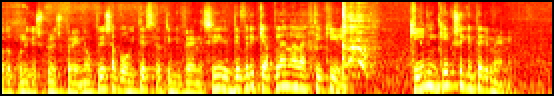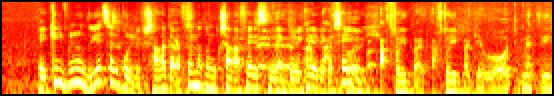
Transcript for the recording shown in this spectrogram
40% που έλεγε ο Σπύρος πριν, ο οποίος απογοητεύτηκε από την κυβέρνηση, δεν βρήκε απλά εναλλακτική. και είναι και έξω και περιμένει. Εκείνη πλέον είναι δουλειά της αντιπολίτευση. Αν θα καταφέρει να τον ξαναφέρει στην εκλογική διαδικασία ή αυτό, όχι. είπα, αυτό, είπα, αυτό είπα και εγώ, ότι με την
